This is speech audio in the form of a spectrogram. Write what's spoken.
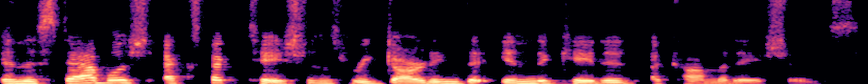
and establish expectations regarding the indicated accommodations.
